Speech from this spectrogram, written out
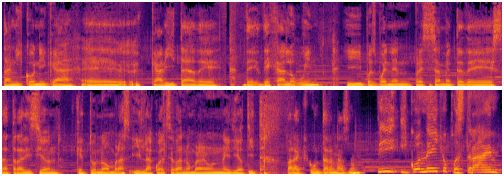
tan icónica eh, carita de, de Halloween y pues vienen precisamente de esa tradición que tú nombras y la cual se va a nombrar una idiotita para contar más, ¿no? Sí, y con ello pues traen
